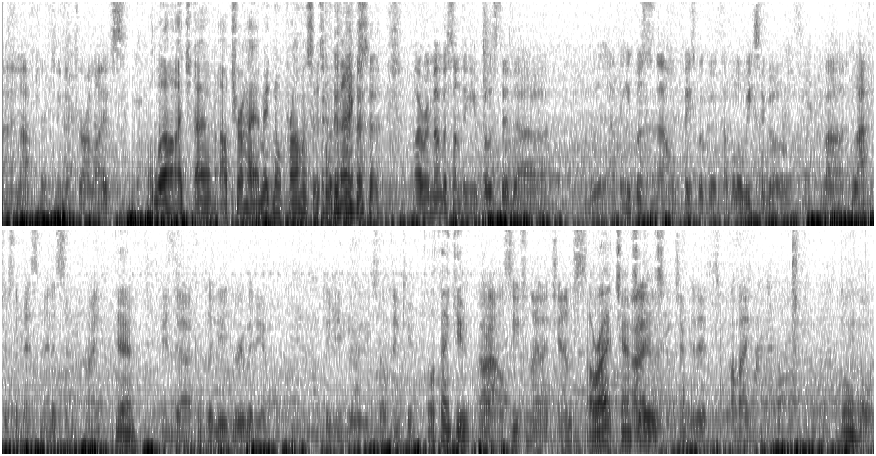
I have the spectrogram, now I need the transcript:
uh, laughter to, to our lives. Well, I, I, I'll try. I make no promises, but thanks. Well, I remember something you posted. Uh, I think you posted that on Facebook a couple of weeks ago about laughter's the best medicine, right? yeah. And uh, completely agree with you. Completely agree with you. So thank you. Well, thank you. All right, I'll see you tonight at Champs. All right, champs, All it right, is. Champs it is. Bye bye. Boom. Oh.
